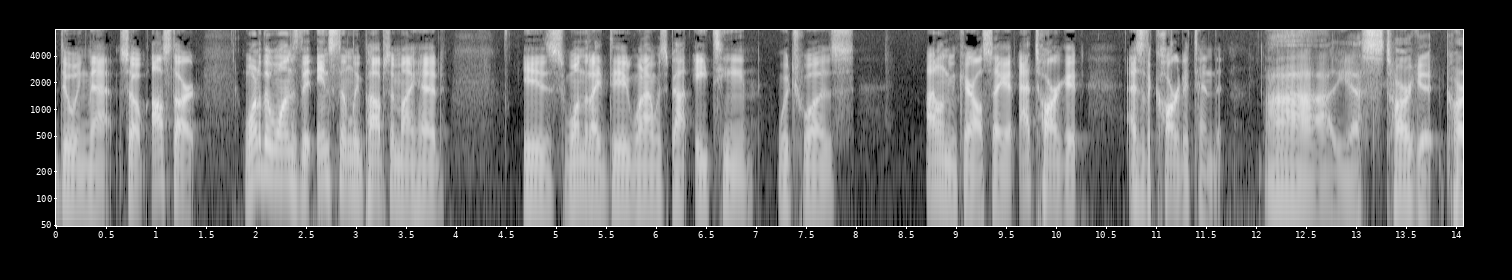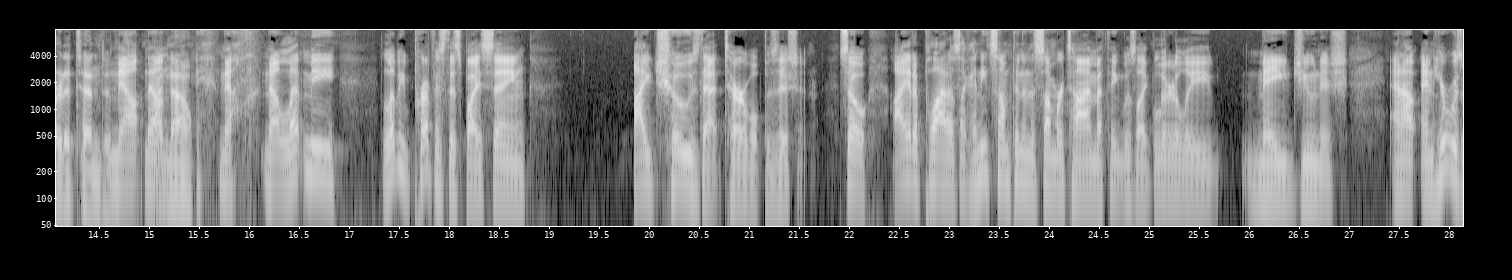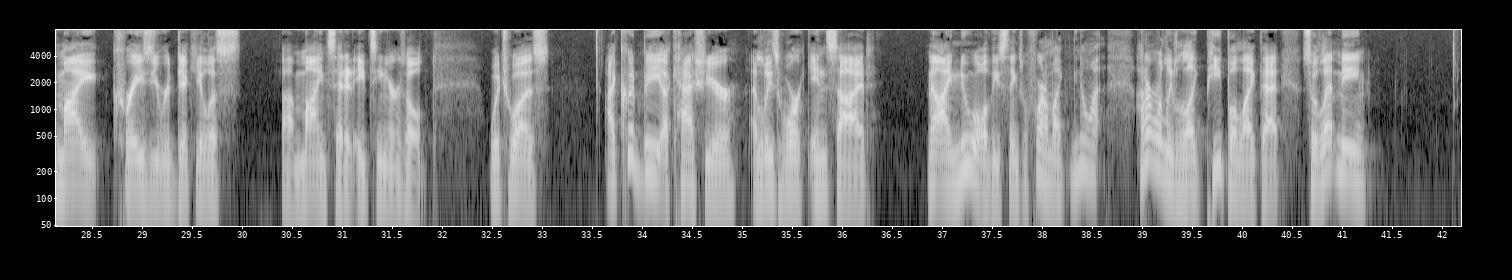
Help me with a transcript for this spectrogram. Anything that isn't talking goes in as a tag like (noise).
doing that. So I'll start. One of the ones that instantly pops in my head is one that I did when I was about 18, which was, I don't even care, I'll say it, at Target as the card attendant. Ah, yes. Target card attendant. Now, now, I know. (laughs) Now, now, let me let me preface this by saying I chose that terrible position. So I had applied. I was like, I need something in the summertime. I think it was like literally May, June-ish. And I, and here was my crazy, ridiculous uh, mindset at 18 years old, which was I could be a cashier, at least work inside. Now I knew all these things before, and I'm like, you know what? I don't really like people like that. So let me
